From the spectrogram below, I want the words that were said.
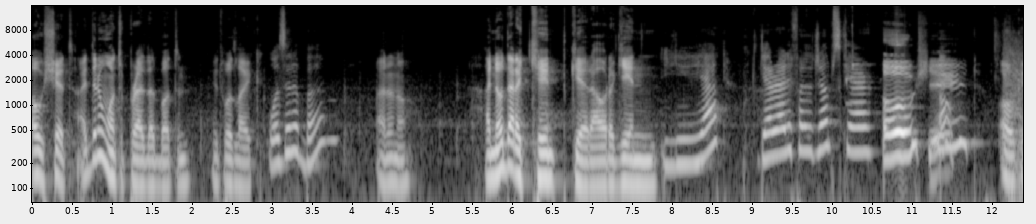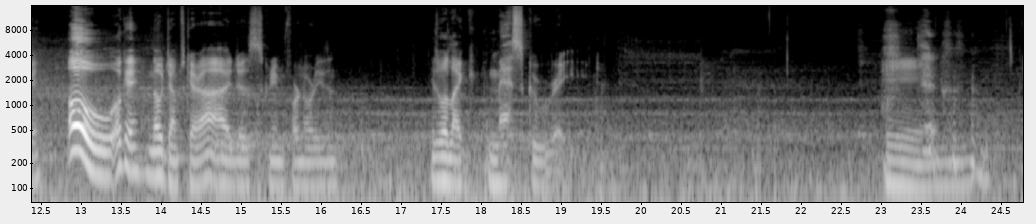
Oh shit! I didn't want to press that button. It was like Was it a bug? I don't know. I know that I can't get out again. Yeah. Get ready for the jump scare. Oh shit! Oh. okay. Oh, okay. No jump scare. I, I just screamed for no reason. It was like masquerade.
